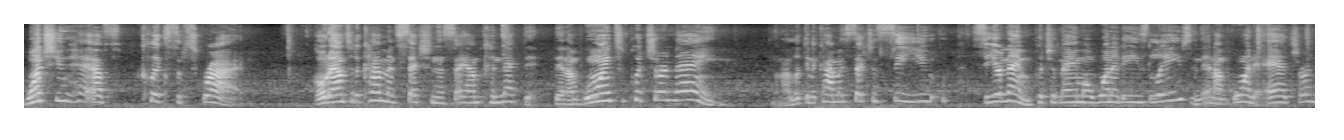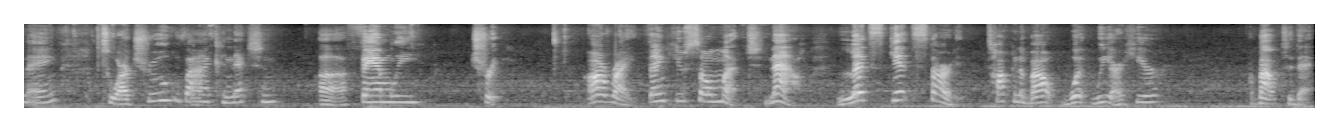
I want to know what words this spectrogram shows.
Once you have clicked subscribe, go down to the comments section and say I'm connected. Then I'm going to put your name. When I look in the comment section, see you, see your name. Put your name on one of these leaves, and then I'm going to add your name to our True Vine Connection uh, family tree. All right, thank you so much. Now, let's get started talking about what we are here about today.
